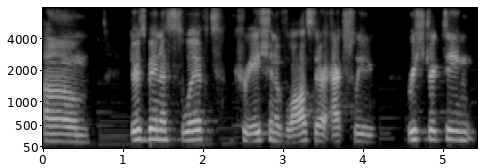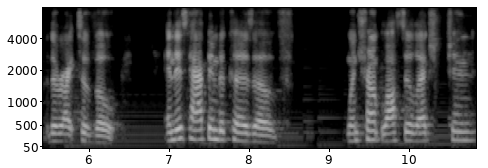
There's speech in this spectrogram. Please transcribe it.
um, there's been a swift creation of laws that are actually restricting the right to vote. And this happened because of when Trump lost the election,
